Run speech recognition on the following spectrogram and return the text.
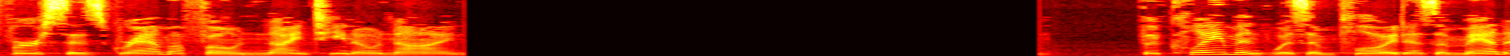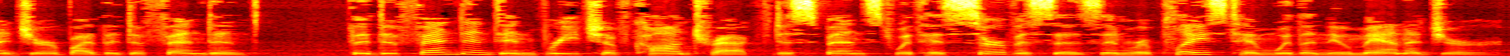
vs. Gramophone 1909 The claimant was employed as a manager by the defendant. The defendant in breach of contract dispensed with his services and replaced him with a new manager.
